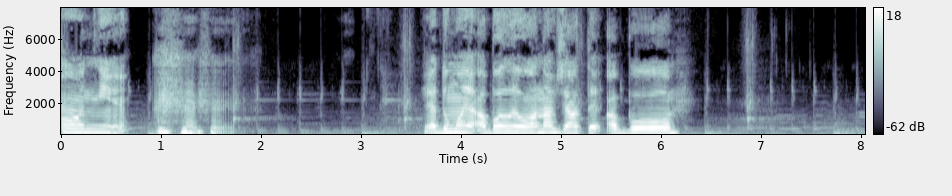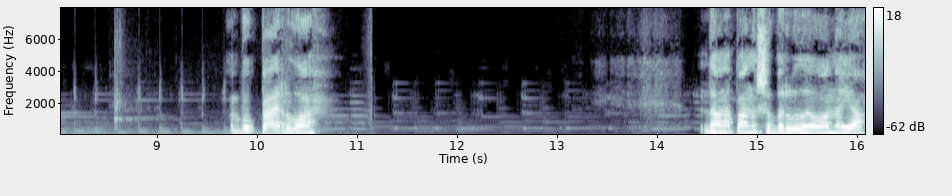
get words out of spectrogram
О, ні. Я думаю, або Леона взяти, або. Або Перла. Да, напевно, що беру Леона я.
